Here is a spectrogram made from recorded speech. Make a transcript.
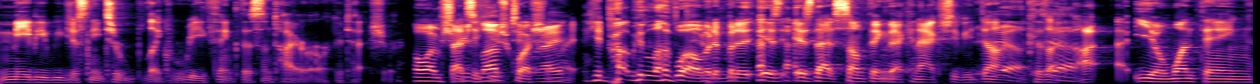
maybe we just need to like rethink this entire architecture. oh i'm sure That's he'd a love huge to question, right? right? he'd probably love Well, to but but is is that something that can actually be done? Because yeah. I, I, you know, one thing,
